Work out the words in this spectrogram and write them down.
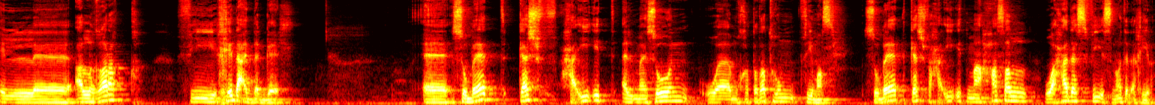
ال- الغرق في خدع الدجال. آه، سبات كشف حقيقة الماسون ومخططاتهم في مصر. سبات كشف حقيقة ما حصل وحدث في السنوات الأخيرة.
